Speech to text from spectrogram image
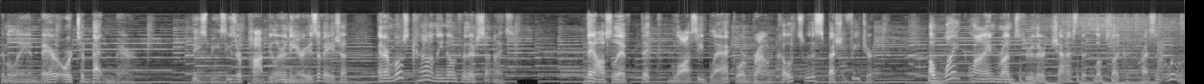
Himalayan bear, or Tibetan bear. These species are popular in the areas of Asia and are most commonly known for their size. They also have thick, glossy black or brown coats with a special feature. A white line runs through their chest that looks like a crescent moon.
